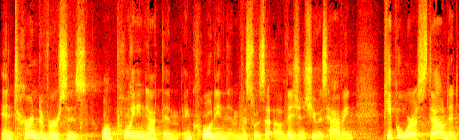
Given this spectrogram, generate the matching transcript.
and turned to verses while pointing at them and quoting them. This was a vision she was having. People were astounded,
